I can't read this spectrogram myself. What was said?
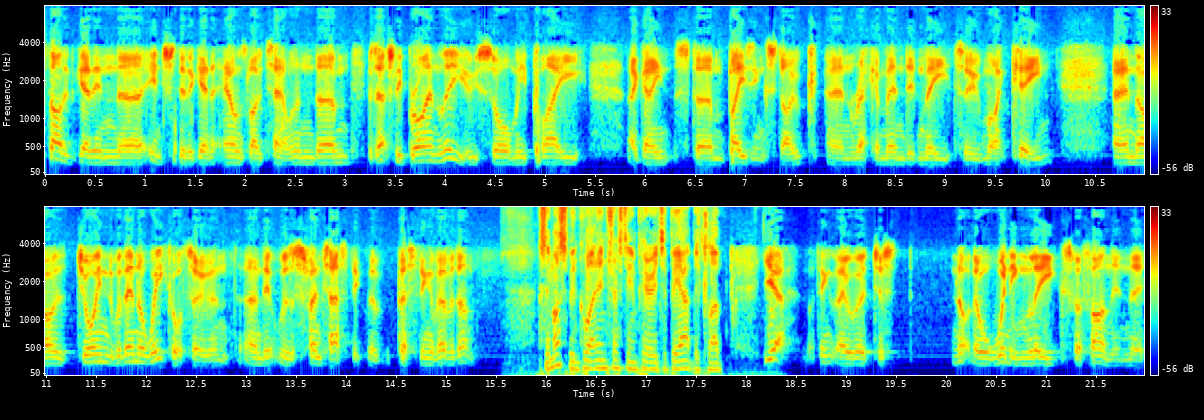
started getting uh, interested again at Hounslow Town, and um, it was actually Brian Lee who saw me play against um, Basingstoke and recommended me to Mike Keen, and I was joined within a week or two, and, and it was fantastic, the best thing I've ever done. Because it must have been quite an interesting period to be at the club. Yeah, I think they were just not they were winning leagues for fun in the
